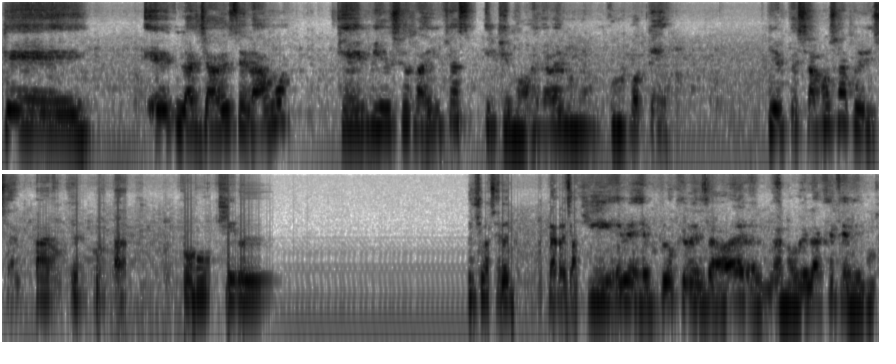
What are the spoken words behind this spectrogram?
que eh, las llaves del agua queden bien cerraditas y que no vaya a haber un, goteo. Y empezamos a revisar parte por parte cómo quiero aquí el ejemplo que les daba de la, la novela que tenemos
